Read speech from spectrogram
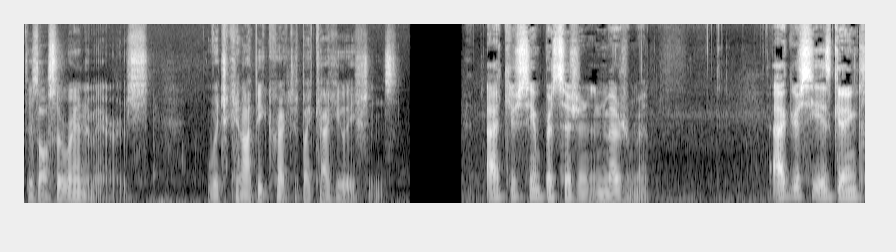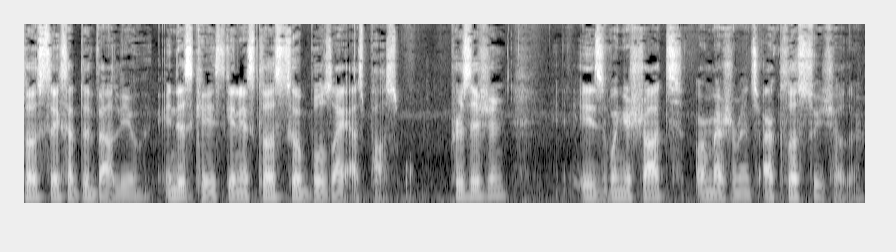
there's also random errors, which cannot be corrected by calculations. Accuracy and precision in measurement. Accuracy is getting close to accepted value, in this case, getting as close to a bullseye as possible. Precision is when your shots or measurements are close to each other.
